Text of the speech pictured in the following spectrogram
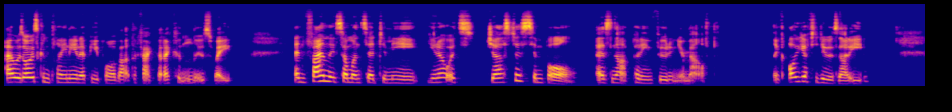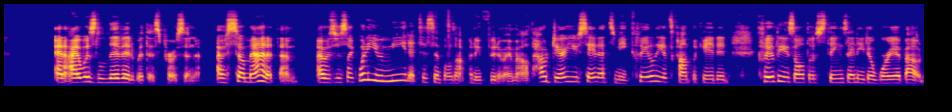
I was always complaining to people about the fact that I couldn't lose weight. And finally, someone said to me, You know, it's just as simple as not putting food in your mouth. Like, all you have to do is not eat. And I was livid with this person. I was so mad at them. I was just like, What do you mean it's as simple as not putting food in my mouth? How dare you say that to me? Clearly, it's complicated. Clearly, it's all those things I need to worry about.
